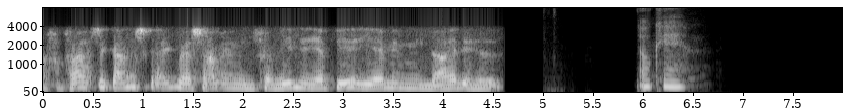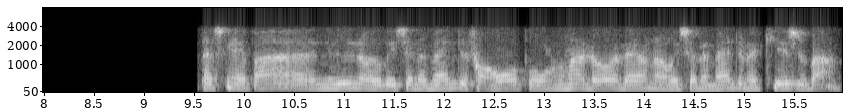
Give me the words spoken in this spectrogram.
at for første gang skal jeg ikke være sammen med min familie. Jeg bliver hjemme i min lejlighed. Okay. Der skal jeg bare nyde noget risalamande fra overbroen. Hun har lov at lave noget risalamande med kirsebær,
